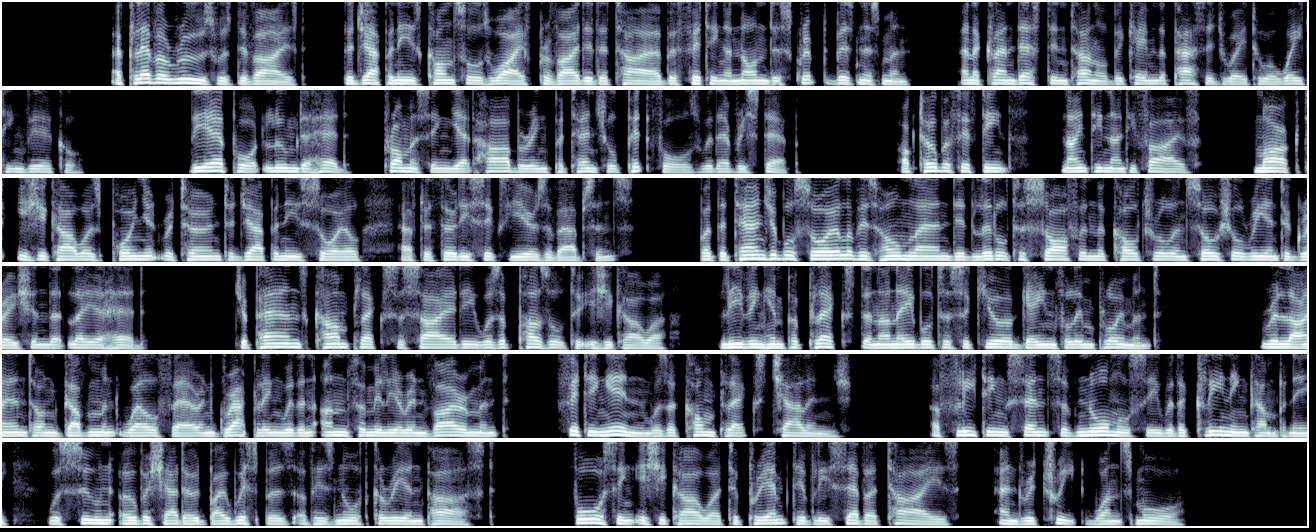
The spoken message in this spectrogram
A clever ruse was devised. The Japanese consul's wife provided attire befitting a nondescript businessman, and a clandestine tunnel became the passageway to a waiting vehicle. The airport loomed ahead, promising yet harboring potential pitfalls with every step. October 15th, 1995, marked Ishikawa's poignant return to Japanese soil after 36 years of absence. But the tangible soil of his homeland did little to soften the cultural and social reintegration that lay ahead. Japan's complex society was a puzzle to Ishikawa, leaving him perplexed and unable to secure gainful employment. Reliant on government welfare and grappling with an unfamiliar environment, fitting in was a complex challenge. A fleeting sense of normalcy with a cleaning company was soon overshadowed by whispers of his North Korean past, forcing Ishikawa to preemptively sever ties and retreat once more.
